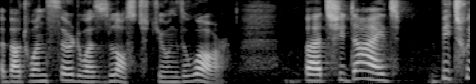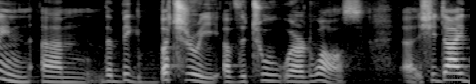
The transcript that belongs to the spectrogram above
about one third was lost during the war. But she died between um, the big butchery of the two world wars. Uh, she died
